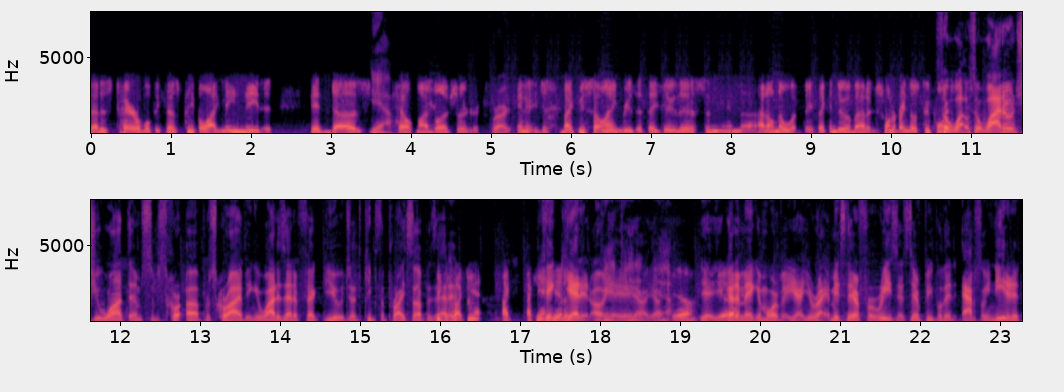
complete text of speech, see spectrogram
that is terrible because people like me need it. It does Yeah. help my blood sugar Right. and it just makes me so angry that they do this, and, and uh, I don't know what they, they can do about it. Just want to bring those two points. So, why, so why don't you want them subscri- uh, prescribing it? Why does that affect you? It just keeps the price up? Is that Because it? I can't, I, I you can't, can't get, get it. it. Oh, Can't yeah, yeah, get yeah, yeah. Yeah, Yeah, you got to make it more of a. Yeah, you're right. I mean, it's there for a reason. It's there for people that absolutely needed it.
